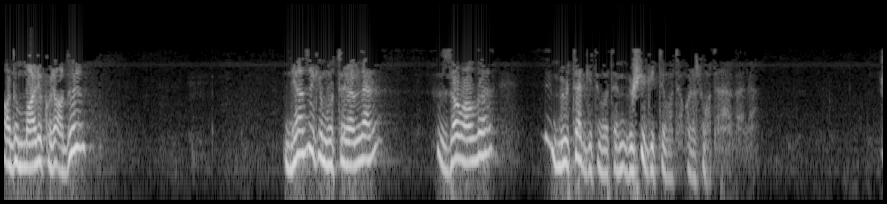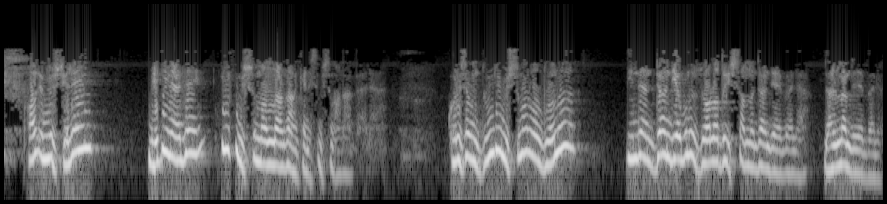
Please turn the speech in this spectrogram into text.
Adı Malik olan adı. Ne yazık ki muhteremler zavallı mürted gitti muhterem. Müşrik gitti muhterem. Orası muhterem böyle. Al Ümmü Süleym Medine'de ilk Müslümanlardan kendisi Müslümanlar böyle. Kureyş'in duyunca Müslüman olduğunu dinden dön diye bunu zorladı İslam'dan dön diye böyle. Dönmem diye böyle.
